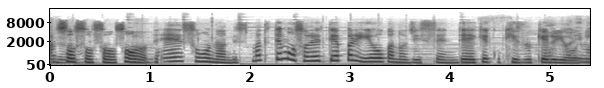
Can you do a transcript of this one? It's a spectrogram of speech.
あそうそうそう、そうね、そうなんです。またでもそれってやっぱりヨガの実践で結構気づけるように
